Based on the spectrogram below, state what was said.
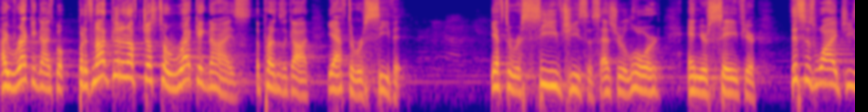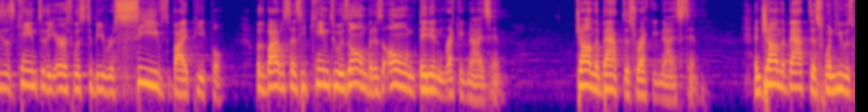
I recognize, but, but it's not good enough just to recognize the presence of God. You have to receive it. You have to receive Jesus as your Lord and your Savior. This is why Jesus came to the earth was to be received by people. But the Bible says he came to his own, but his own, they didn't recognize him. John the Baptist recognized him. And John the Baptist, when he was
